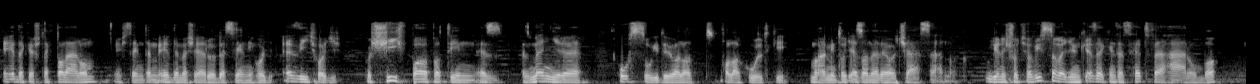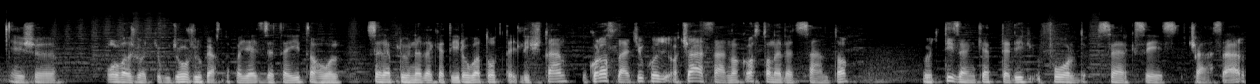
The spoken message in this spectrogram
érdekesnek találom, és szerintem érdemes erről beszélni, hogy ez így, hogy, hogy Sheev Palpatin, ez, ez mennyire hosszú idő alatt alakult ki. Mármint, hogy ez a neve a császárnak. Ugyanis, hogyha visszamegyünk 1973-ba, és uh, olvasgatjuk George Lucasnak a jegyzeteit, ahol szereplő neveket írogatott egy listán, akkor azt látjuk, hogy a császárnak azt a nevet szánta, hogy 12. Ford Xerxes császár,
